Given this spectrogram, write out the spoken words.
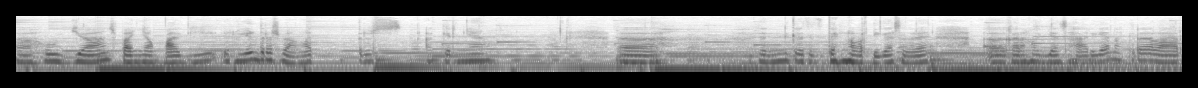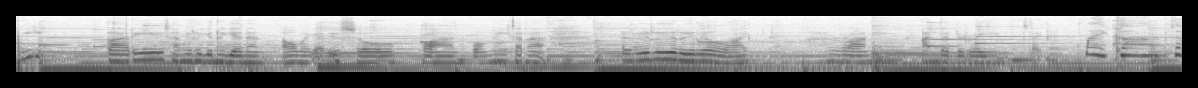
uh, hujan sepanjang pagi dan hujan deras banget. Terus akhirnya uh, dan ini kreatif nomor tiga sebenarnya uh, karena hujan seharian akhirnya lari lari sambil hujan-hujanan. Oh my god it's so fun for me karena I really really like running under the rain. It's like my god I'm so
